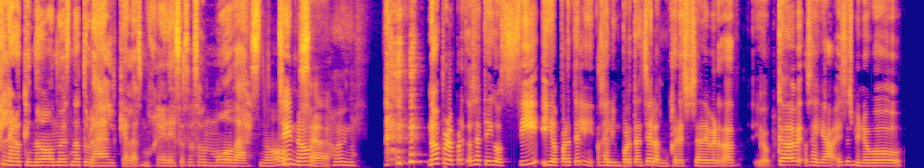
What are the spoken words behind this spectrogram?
claro que no, no es natural que a las mujeres esas son modas, ¿no? Sí, no. O sea, ay, no. No, pero aparte, o sea, te digo, sí, y aparte, o sea, la importancia de las mujeres, o sea, de verdad, yo cada vez, o sea, ya, ese es mi nuevo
